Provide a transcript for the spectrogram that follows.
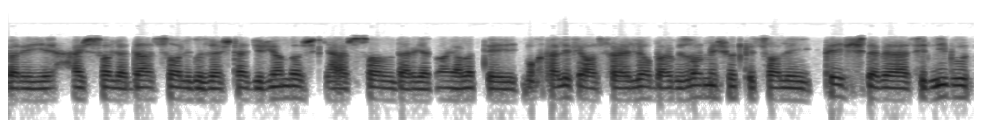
برای 8 سال یا 10 سال گذشته جریان داشت که هر سال در یک ایالت مختلف استرالیا برگزار می شد که سال پیش در سیدنی بود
